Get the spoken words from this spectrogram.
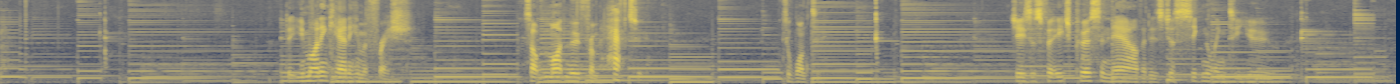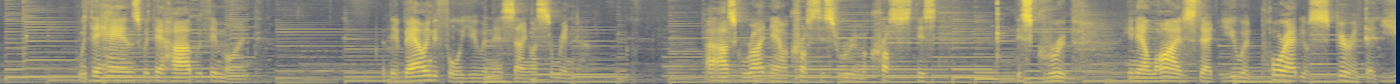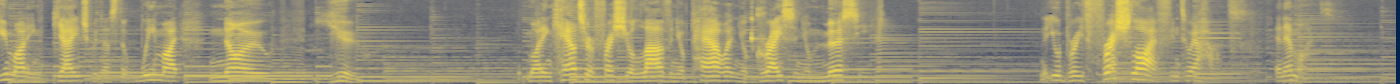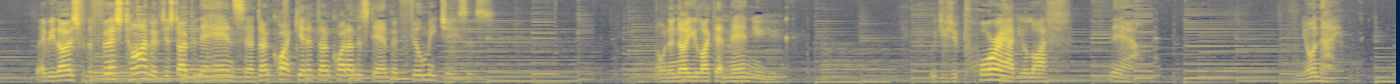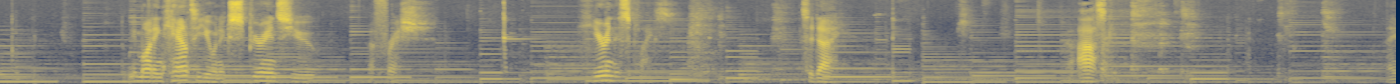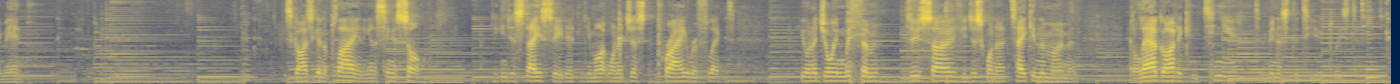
you might encounter Him afresh. Something might move from have to to want to. Jesus, for each person now that is just signaling to you with their hands, with their heart, with their mind, that they're bowing before you and they're saying, I surrender. I ask right now across this room, across this, this group in our lives, that you would pour out your spirit, that you might engage with us, that we might know you might encounter afresh your love and your power and your grace and your mercy. That you would breathe fresh life into our hearts and our minds. Maybe those for the first time have just opened their hands and said, I don't quite get it, don't quite understand, but fill me, Jesus. I want to know you like that man knew you. Would you pour out your life now? In your name That we might encounter you and experience you afresh. Here in this place, today, I ask. Amen. These guys are going to play, they're going to sing a song. You can just stay seated. You might want to just pray, reflect. You want to join with them, do so. If you just want to take in the moment and allow God to continue to minister to you, please do.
